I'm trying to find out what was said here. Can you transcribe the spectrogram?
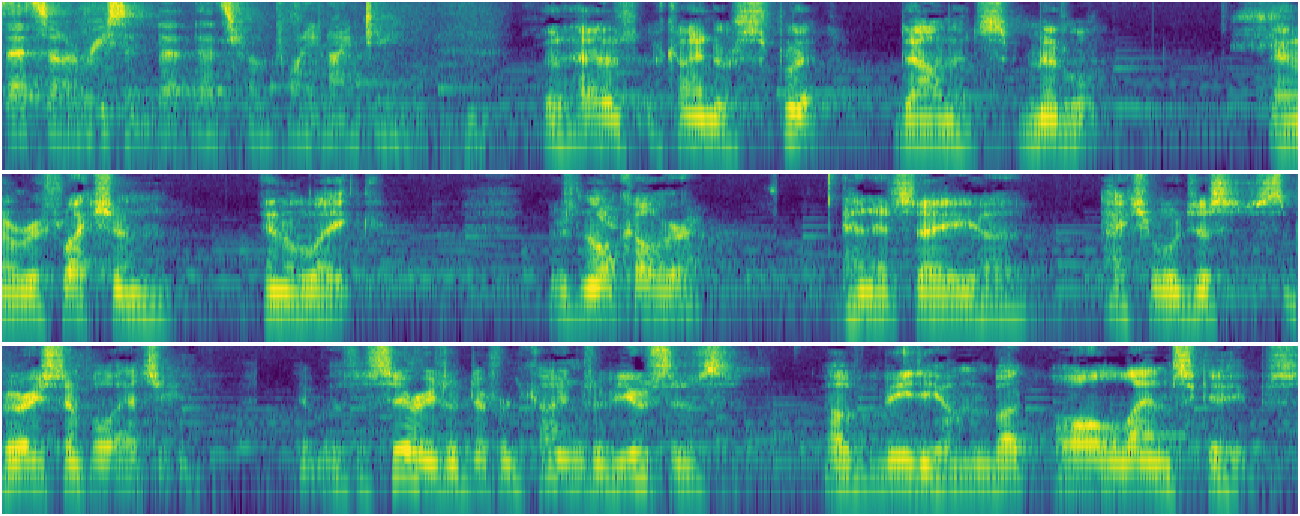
That's on a recent, that, that's from 2019. That has a kind of split down its middle and a reflection in a lake. There's no color, and it's a uh, actual, just very simple etching. It was a series of different kinds of uses of medium, but all landscapes.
